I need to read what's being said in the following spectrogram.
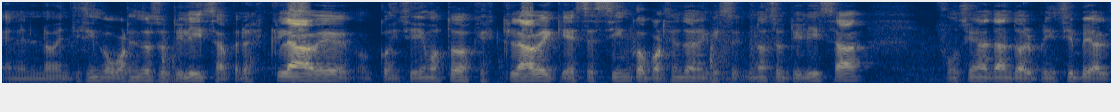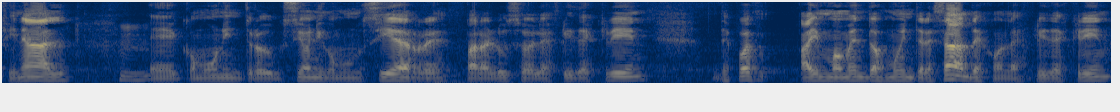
en el 95% se utiliza, pero es clave, coincidimos todos que es clave que ese 5% en el que se- no se utiliza funciona tanto al principio y al final, eh, como una introducción y como un cierre para el uso del split screen. Después hay momentos muy interesantes con la split screen,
